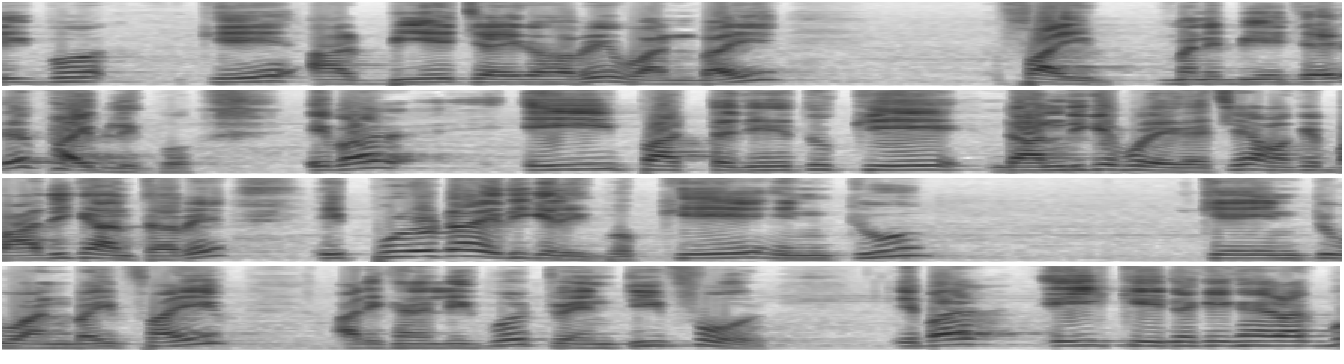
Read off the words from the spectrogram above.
লিখব, কে আর বি এর জায়গা হবে ওয়ান বাই ফাইভ মানে বি এর জায়গায় ফাইভ লিখব। এবার এই পার্টটা যেহেতু কে ডান দিকে পড়ে গেছে, আমাকে বাঁ দিকে আনতে হবে, এই পুরোটা এদিকে লিখব, k into k into one by five আর এখানে লিখব টোয়েন্টি ফোর এবার এই কেটাকে এখানে রাখব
